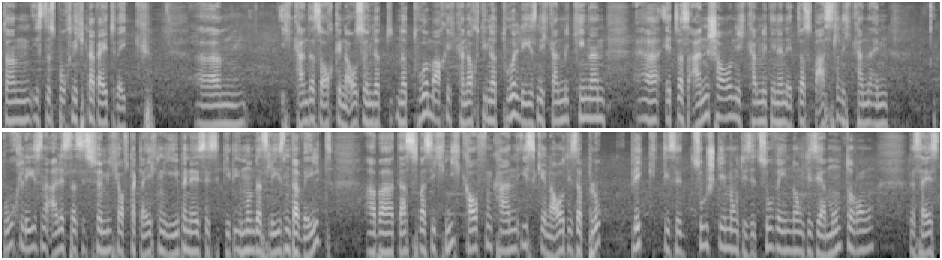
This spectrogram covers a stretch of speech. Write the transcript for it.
dann ist das Buch nicht mehr weit weg. Ähm, ich kann das auch genauso in der Natur machen. Ich kann auch die Natur lesen. Ich kann mit Kindern äh, etwas anschauen. Ich kann mit ihnen etwas basteln. Ich kann ein Buch lesen. Alles das ist für mich auf der gleichen Ebene. Es geht immer um das Lesen der Welt. Aber das, was ich nicht kaufen kann, ist genau dieser Blick, diese Zustimmung, diese Zuwendung, diese Ermunterung. Das heißt,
